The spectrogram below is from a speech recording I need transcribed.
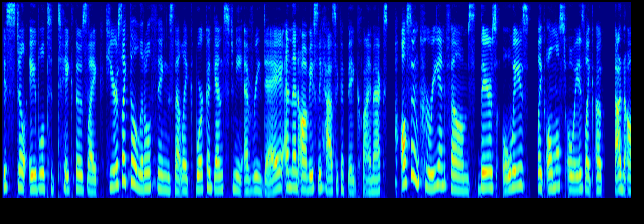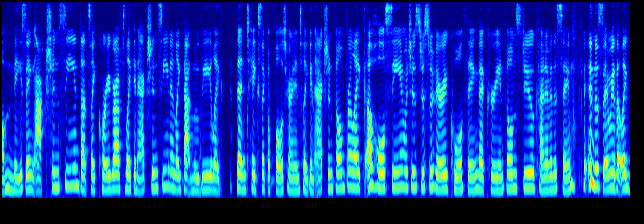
is still able to take those like here's like the little things that like work against me every day and then obviously has like a big climax. Also in Korean films, there's always like almost always like a an amazing action scene that's like choreographed like an action scene and like that movie like then takes like a full turn into like an action film for like a whole scene which is just a very cool thing that Korean films do kind of in the same in the same way that like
